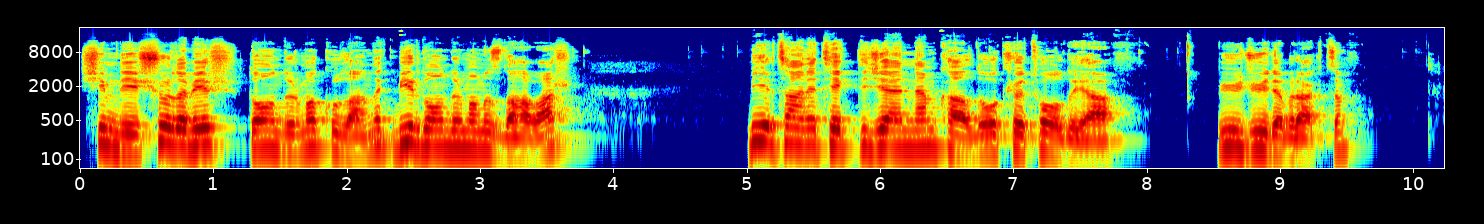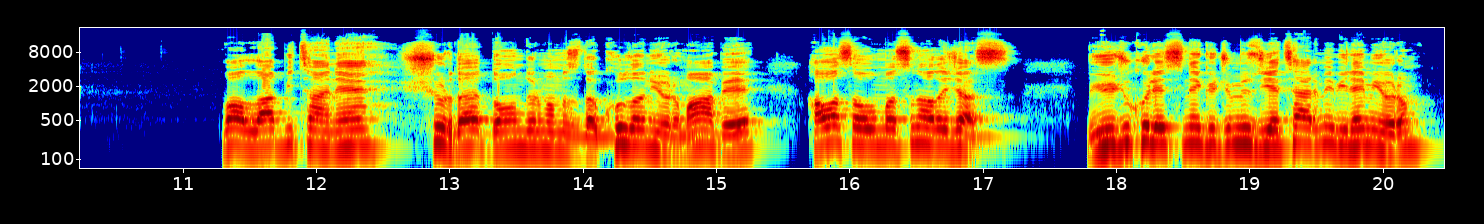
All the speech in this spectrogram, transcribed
Şimdi şurada bir dondurma kullandık. Bir dondurmamız daha var. Bir tane tekli cehennem kaldı. O kötü oldu ya. Büyücüyü de bıraktım. Vallahi bir tane şurada dondurmamızı da kullanıyorum abi. Hava savunmasını alacağız. Büyücü kulesine gücümüz yeter mi bilemiyorum.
